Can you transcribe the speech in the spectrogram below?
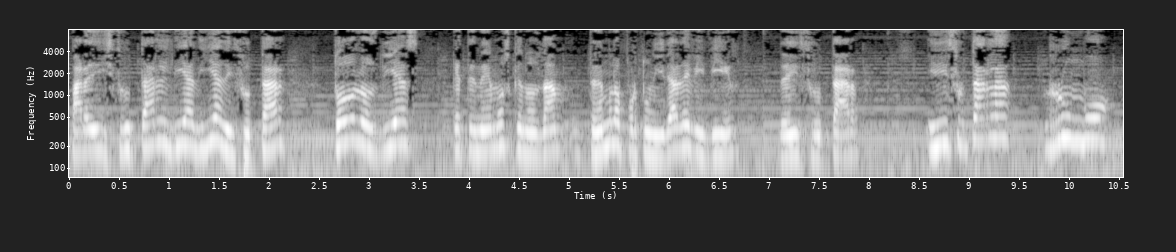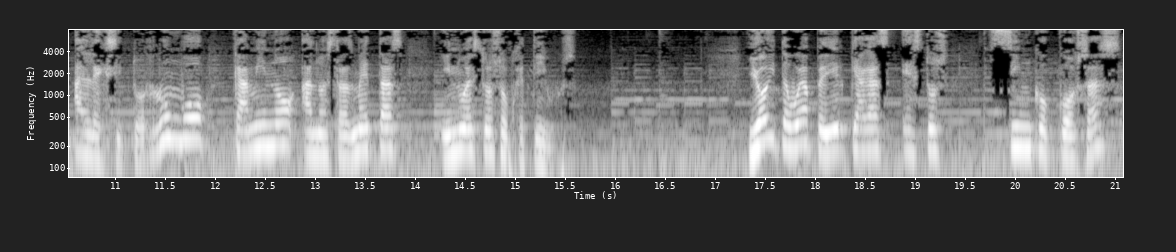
para disfrutar el día a día, disfrutar todos los días que tenemos, que nos dan, tenemos la oportunidad de vivir, de disfrutar y disfrutarla rumbo al éxito, rumbo camino a nuestras metas y nuestros objetivos. Y hoy te voy a pedir que hagas estos cinco cosas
